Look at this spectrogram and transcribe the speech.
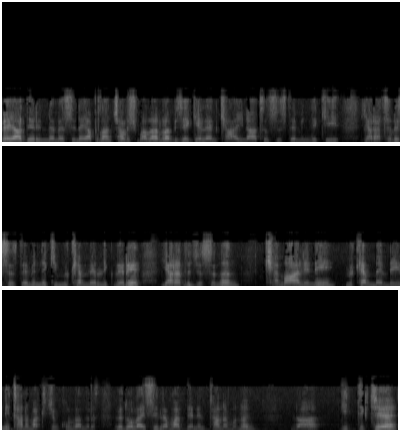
veya derinlemesine yapılan çalışmalarla bize gelen kainatın sistemindeki yaratılış sistemindeki mükemmellikleri yaratıcısının kemalini, mükemmelliğini tanımak için kullanırız. Ve dolayısıyla maddenin tanımının da gittikçe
